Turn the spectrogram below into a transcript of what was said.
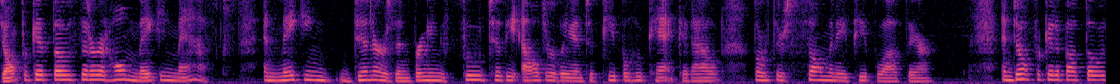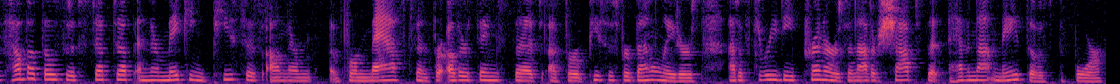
don't forget those that are at home making masks and making dinners and bringing food to the elderly and to people who can't get out. Lord, there's so many people out there. And don't forget about those. How about those that have stepped up and they're making pieces on their for masks and for other things that uh, for pieces for ventilators out of 3D printers and out of shops that have not made those before.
